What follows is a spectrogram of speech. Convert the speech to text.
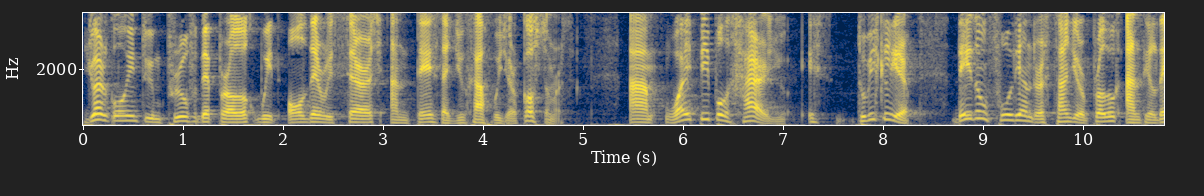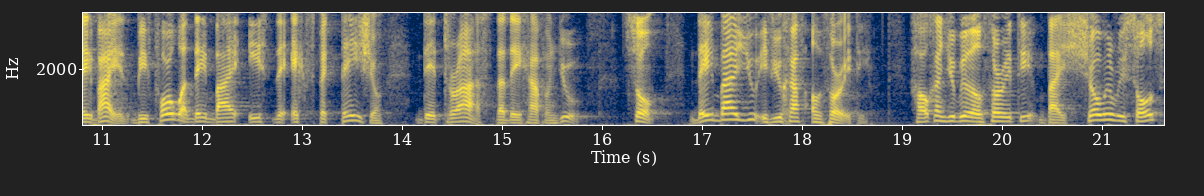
you are going to improve the product with all the research and tests that you have with your customers. Um, why people hire you is to be clear, they don't fully understand your product until they buy it. Before what they buy is the expectation, the trust that they have on you. So they buy you if you have authority. How can you build authority? By showing results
